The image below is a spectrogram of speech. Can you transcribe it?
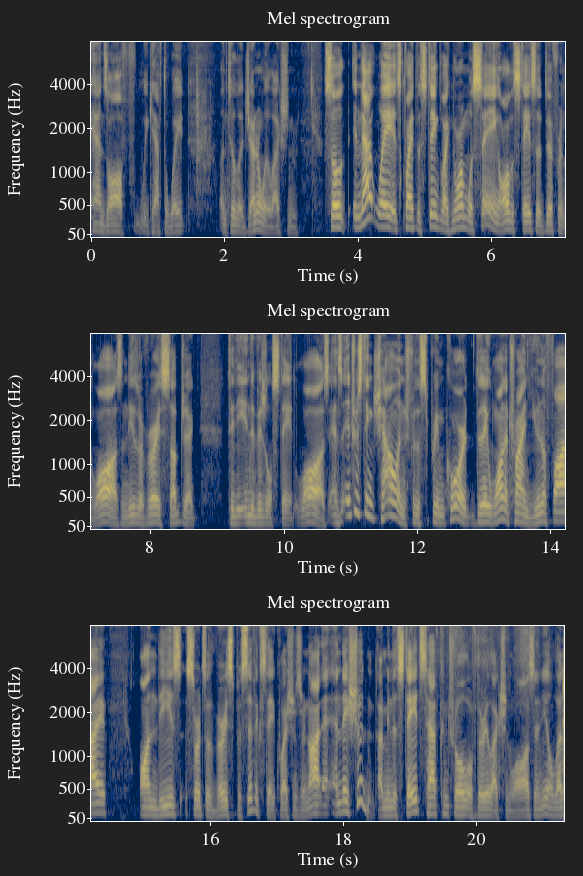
hands off, we have to wait until the general election? So in that way, it's quite distinct. Like Norm was saying, all the states have different laws, and these are very subject to the individual state laws. And it's an interesting challenge for the Supreme Court. Do they want to try and unify on these sorts of very specific state questions or not? And they shouldn't. I mean, the states have control over their election laws, and you know, let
